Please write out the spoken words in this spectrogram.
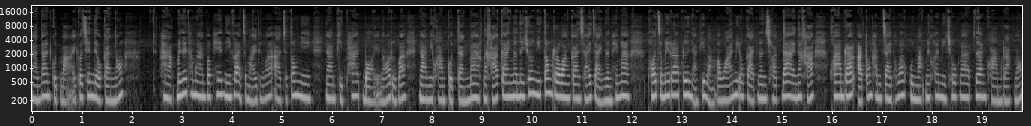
งานด้านกฎหมายก็เช่นเดียวกันเนาะ หากไม่ได้ทำงานประเภทนี้ก็อาจจะหมายถึงว่าอาจจะต้องมีงานผิดพลาดบ่อยเนาะหรือว่างานมีความกดดันมากนะคะ การเงินในช่วงนี้ต้องระวังการใช้จ่ายเงินให้มาก เพราะจะไม่ราบรื่นอย่างที่หวังเอาไว้มีโอกาสเงินช็อตได้นะคะ ความรักอาจต้องทำใจ เพราะว่าคุณมักไม่ค่อยมีโชคลาภด้านความรักเนาะ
